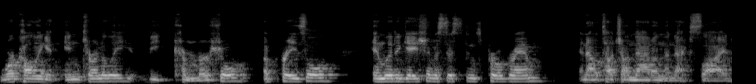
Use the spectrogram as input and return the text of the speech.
We're calling it internally the commercial appraisal and litigation assistance program. And I'll touch on that on the next slide.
